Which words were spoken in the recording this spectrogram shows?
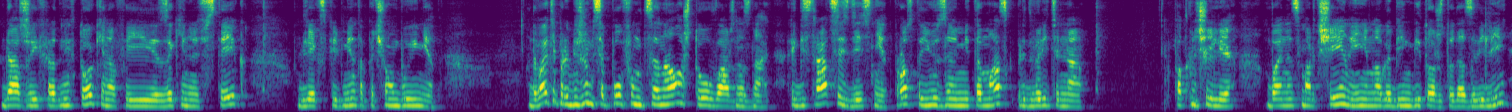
даже их родных токенов и закинуть в стейк для эксперимента, почему бы и нет. Давайте пробежимся по функционалу, что важно знать. Регистрации здесь нет, просто юзаем MetaMask, предварительно подключили Binance Smart Chain и немного BNB тоже туда завели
